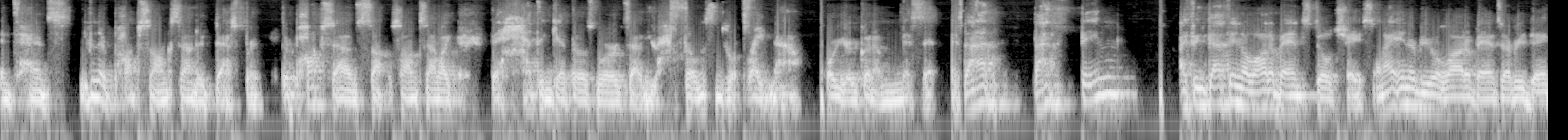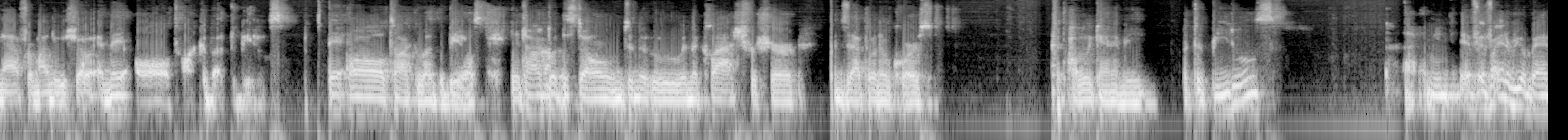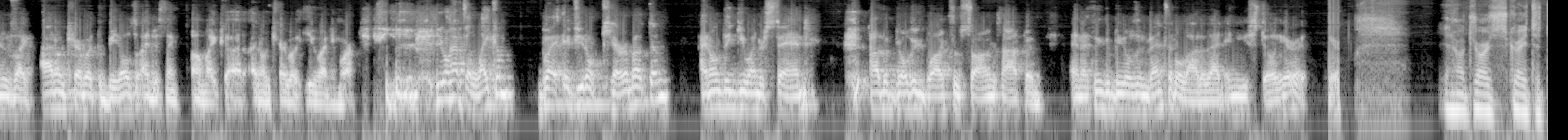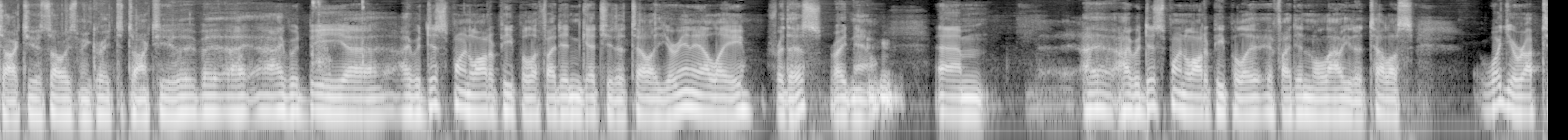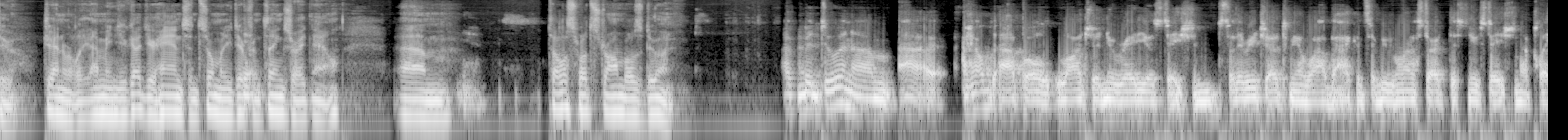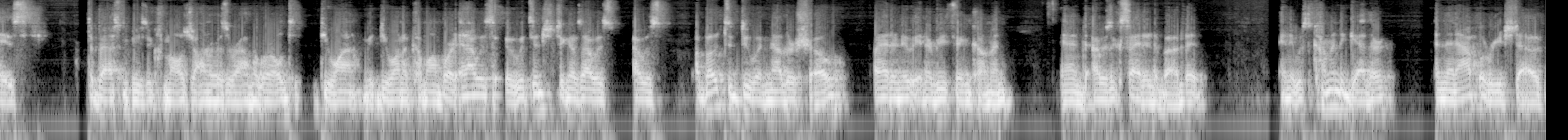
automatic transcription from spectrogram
intense. Even their pop songs sounded desperate. Their pop so, songs sound like they had to get those words out. You have to listen to it right now, or you're going to miss it. That that thing, I think that thing a lot of bands still chase. And I interview a lot of bands every day now for my new show, and they all talk about the Beatles they all talk about the Beatles. They talk about the Stones and the Who and the Clash for sure, and Zeppelin, of course, the Public Enemy. But the Beatles, I mean, if, if I interview a band who's like, I don't care about the Beatles, I just think, oh my God, I don't care about you anymore. you don't have to like them, but if you don't care about them, I don't think you understand how the building blocks of songs happen. And I think the Beatles invented a lot of that, and you still hear it. You know, George, it's great to talk to you. It's always been great to talk to you. But I, I would be, uh, I would disappoint a lot of people if I didn't get you to tell you're in LA for this right now. Mm-hmm. Um, I, I, would disappoint a lot of people if I didn't allow you to tell us what you're up to generally. I mean, you got your hands in so many different yeah. things right now. Um, yeah. Tell us what Strombo's doing. I've been doing. Um, uh, I helped Apple launch a new radio station, so they reached out to me a while back and said we want to start this new station that plays the best music from all genres around the world. Do you want? Do you want to come on board? And I was. What's interesting is I was. I was about to do another show. I had a new interview thing coming, and I was excited about it. And it was coming together. And then Apple reached out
